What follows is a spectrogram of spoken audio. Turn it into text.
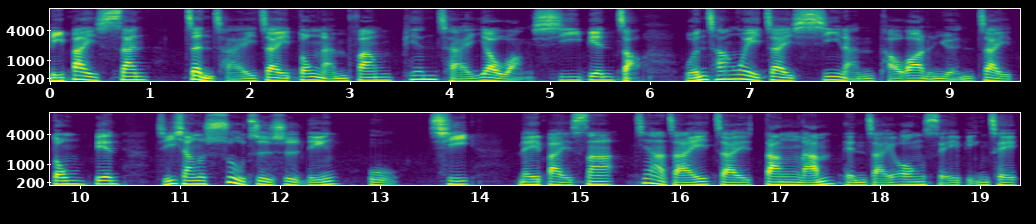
礼拜三。正财在东南方，偏财要往西边找。文昌位在西南，桃花人员在东边。吉祥的数字是零五七。礼拜三正财在东南，偏财往西边车。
